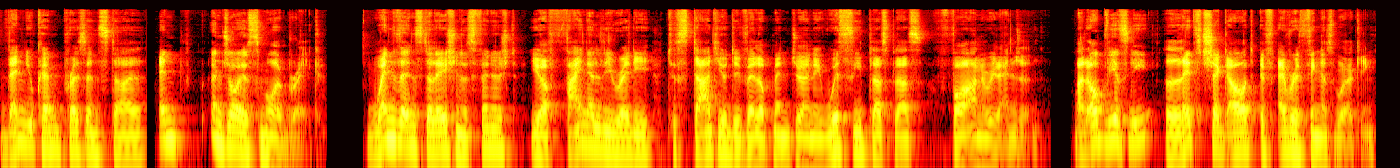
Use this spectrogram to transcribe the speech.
then you can press install and enjoy a small break. When the installation is finished, you are finally ready to start your development journey with C++ for Unreal Engine. But obviously, let's check out if everything is working.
